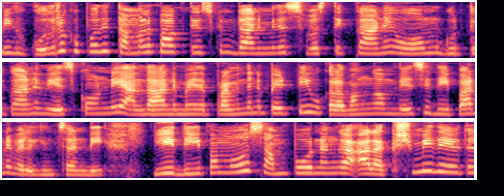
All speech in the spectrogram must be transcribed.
మీకు కుదరకపోతే తమలపాకు తీసుకుని దాని మీద స్వస్తిక్ కానీ ఓం గుర్తు కానీ వేసుకోండి. దాని మీద ప్రమిదను పెట్టి ఒక లవంగం వేసి దీపాన్ని వెలిగించండి. ఈ దీపము సంపూర్ణంగా ఆ లక్ష్మీదేవితో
